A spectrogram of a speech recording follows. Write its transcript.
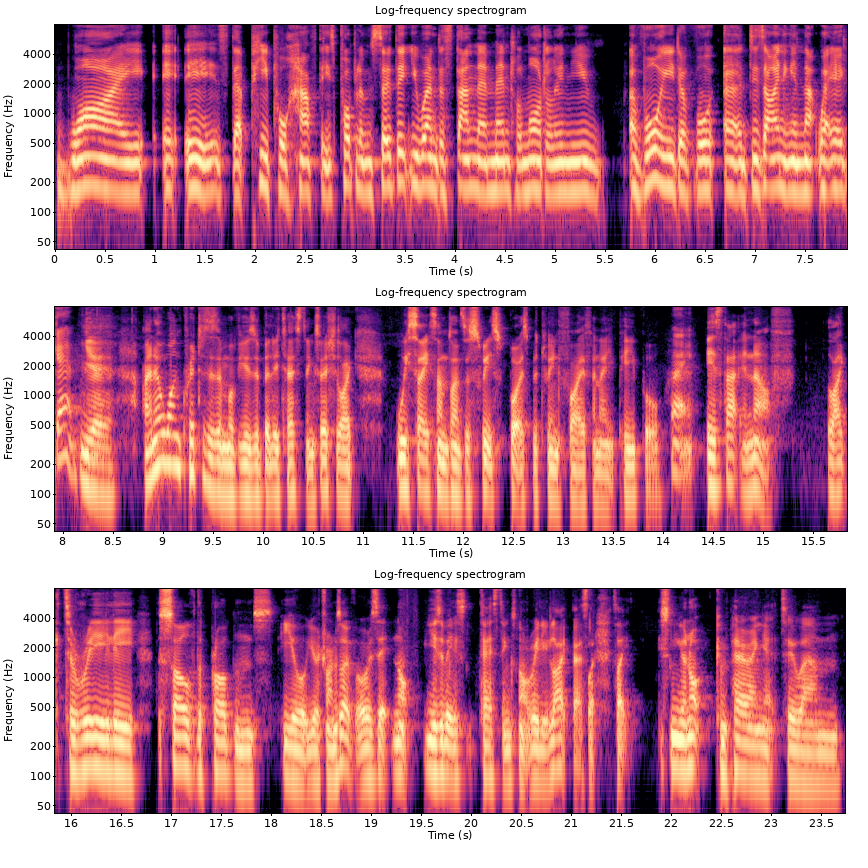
why it is that people have these problems so that you understand their mental model and you avoid avo- uh, designing in that way again. Yeah, I know one criticism of usability testing, especially like we say sometimes the sweet spot is between five and eight people. Right. Is that enough? Like to really solve the problems you're, you're trying to solve, or is it not? Usability testing is not really like that. It's like it's like you're not comparing it to um,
